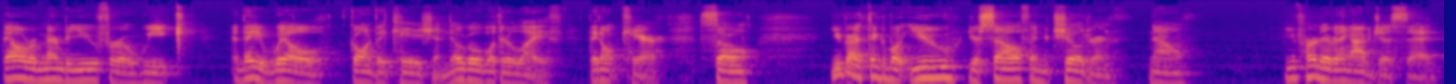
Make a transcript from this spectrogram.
they'll remember you for a week. And they will go on vacation. They'll go about their life. They don't care. So you gotta think about you, yourself, and your children. Now, you've heard everything I've just said.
